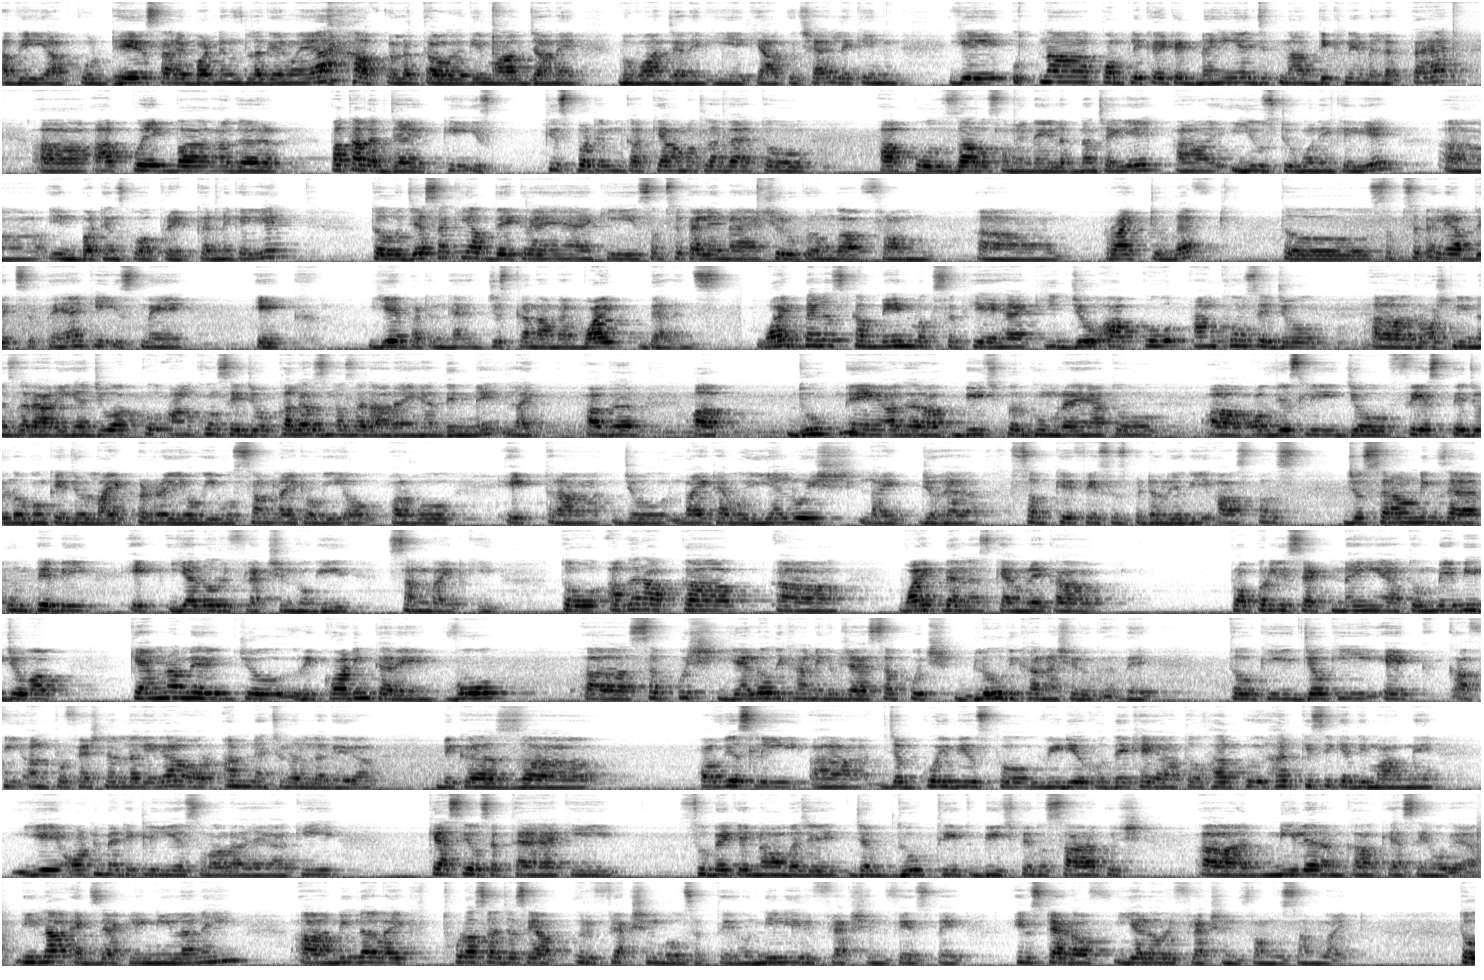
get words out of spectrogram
अभी आपको ढेर सारे बटन लगे हुए हैं आपको लगता होगा कि माल जाने भगवान जाने की ये क्या कुछ है लेकिन ये उतना कॉम्प्लिकेटेड नहीं है जितना दिखने में लगता है। आ, आपको एक बार अगर पता लग जाए कि इस किस बटन का क्या मतलब है तो आपको ज़्यादा समय नहीं लगना चाहिए यूज़ टू होने के लिए आ, इन बटन्स को ऑपरेट करने के लिए। तो जैसा कि आप देख रहे हैं कि सबसे पहले मैं शुरू करूँगा फ्रॉम राइट टू लेफ़्ट तो सबसे पहले आप देख सकते हैं कि इसमें एक ये बटन है, जिसका नाम है वाइट बैलेंस वाइट बैलेंस का मेन मकसद ये है कि जो आपको आँखों से जो रोशनी नज़र आ रही है, जो आपको आँखों से जो कलर्स नज़र आ रहे हैं दिन में लाइक अगर आप धूप में, अगर आप बीच पर घूम रहे हैं तो ऑब्वियसली जो फेस पे जो लोगों के जो लाइट पड़ रही होगी, वो सनलाइट होगी और वो एक तरह जो लाइट है वो येलोइश लाइट जो है सबके फेसेस पे डल रही होगी। आसपास जो सराउंडिंग्स है उन पे भी एक येलो रिफ्लेक्शन होगी सनलाइट की। तो अगर आपका वाइट बैलेंस कैमरे का प्रॉपरली सेट नहीं है तो मे बी जो आप कैमरा में जो रिकॉर्डिंग करें वो आ, सब कुछ येलो दिखाने के बजाय सब कुछ ब्लू दिखाना शुरू कर दे। तो कि जो कि एक काफ़ी अनप्रोफेशनल लगेगा और अननेचुरल लगेगा। बिकॉज़ ऑब्वियसली जब कोई भी उसको वीडियो को देखेगा तो हर कोई हर किसी के दिमाग में ये ऑटोमेटिकली ये सवाल आ जाएगा कि कैसे हो सकता है कि सुबह के नौ बजे जब धूप थी तो बीच पे तो सारा कुछ आ, नीले रंग का कैसे हो गया? नीला एग्जैक्टली exactly नीला नहीं आ, नीला लाइक थोड़ा सा जैसे आप रिफ्लेक्शन बोल सकते हो नीली रिफ्लेक्शन फेस पे instead of yellow reflection from the sunlight तो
